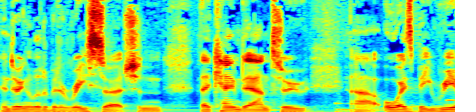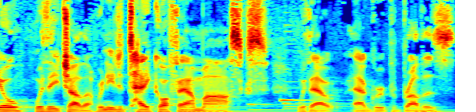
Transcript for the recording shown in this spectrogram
and doing a little bit of research, and they came down to uh, always be real with each other. We need to take off our masks with our, our group of brothers.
